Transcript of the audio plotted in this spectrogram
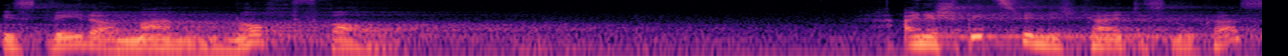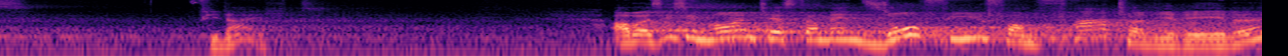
ist weder Mann noch Frau. Eine Spitzfindigkeit des Lukas? Vielleicht. Aber es ist im Neuen Testament so viel vom Vater die Rede,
